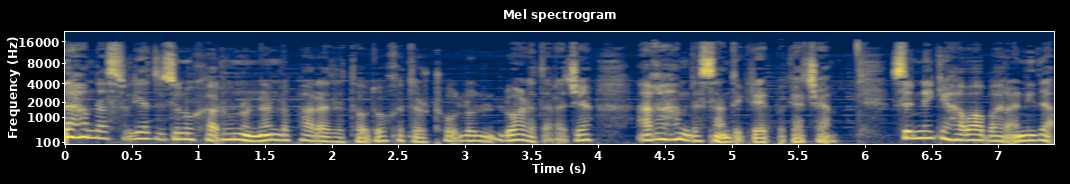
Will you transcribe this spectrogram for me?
د همدا سولیه د زینو خارونو نن لپاره د تودوخه تر ټولو لوړه درجه هغه هم د سانتیګریډ په کچه سیدنی کې هوا باراني د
